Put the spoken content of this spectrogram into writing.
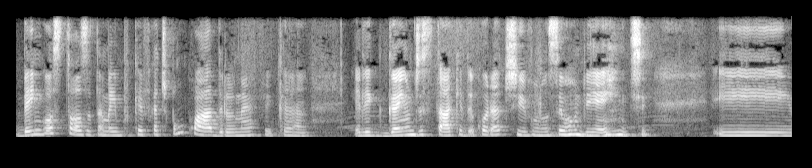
bem gostoso também, porque fica tipo um quadro, né? Fica ele ganha um destaque decorativo no seu ambiente. E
